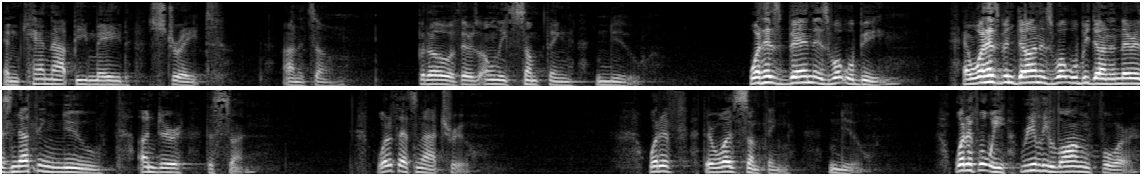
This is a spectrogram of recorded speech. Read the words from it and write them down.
and cannot be made straight on its own. But oh, if there's only something new. What has been is what will be. And what has been done is what will be done, and there is nothing new under the sun. What if that's not true? What if there was something new? What if what we really long for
